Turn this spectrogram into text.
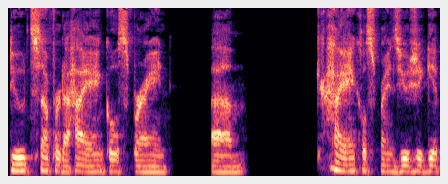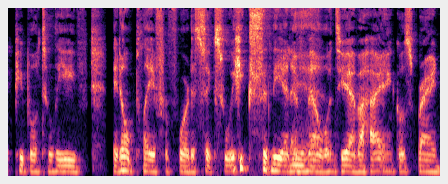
dude suffered a high ankle sprain. Um, high ankle sprains usually get people to leave. They don't play for four to six weeks in the NFL yeah. once you have a high ankle sprain.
